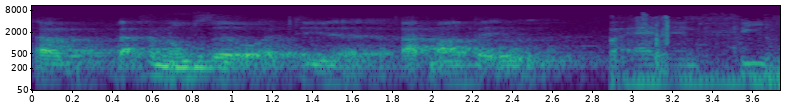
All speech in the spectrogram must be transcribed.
der er i hvert fald nogle steder, hvor at de er ret meget bagud. Hvor er den fin.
